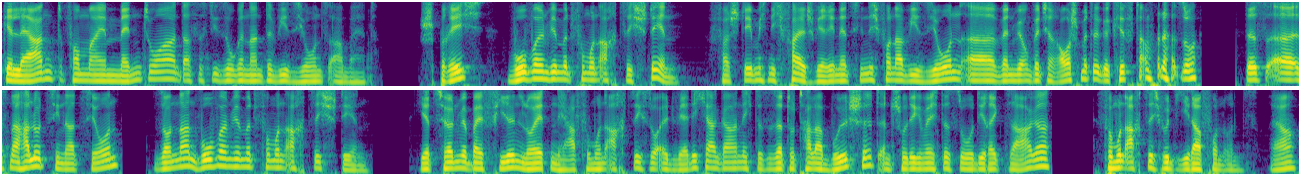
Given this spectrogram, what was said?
gelernt von meinem Mentor, das ist die sogenannte Visionsarbeit. Sprich, wo wollen wir mit 85 stehen? Verstehe mich nicht falsch. Wir reden jetzt hier nicht von einer Vision, äh, wenn wir irgendwelche Rauschmittel gekifft haben oder so. Das äh, ist eine Halluzination. Sondern wo wollen wir mit 85 stehen? Jetzt hören wir bei vielen Leuten, ja, 85, so alt werde ich ja gar nicht. Das ist ja totaler Bullshit. Entschuldige, wenn ich das so direkt sage. 85 wird jeder von uns, ja.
